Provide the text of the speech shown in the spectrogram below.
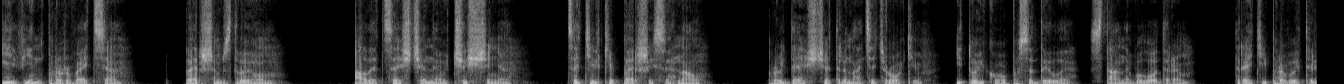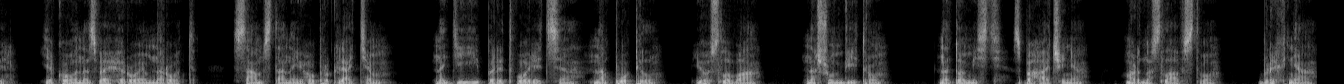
і він прорветься першим здвигом. Але це ще не очищення, це тільки перший сигнал. Пройде ще 13 років, і той, кого посадили, стане володарем. Третій правитель, якого назве героєм народ, сам стане його прокляттям. Надії перетворяться на попіл, його слова на шум вітру, натомість збагачення, марнославство, брехня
